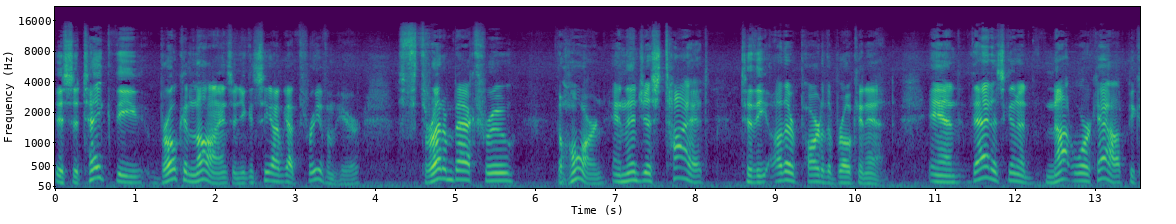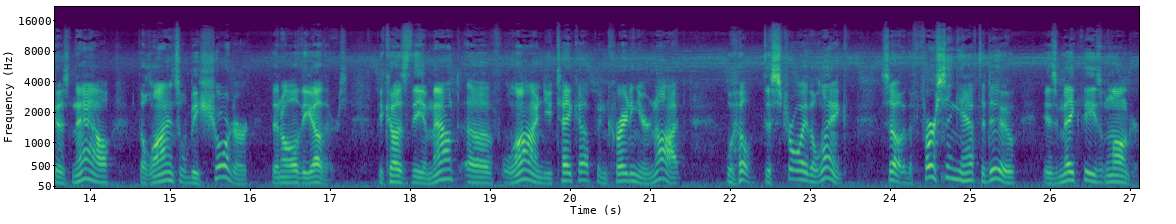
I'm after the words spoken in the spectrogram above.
is to take the broken lines, and you can see I've got three of them here, thread them back through the horn and then just tie it to the other part of the broken end. And that is going to not work out because now the lines will be shorter than all the others because the amount of line you take up in creating your knot will destroy the length. So the first thing you have to do is make these longer.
